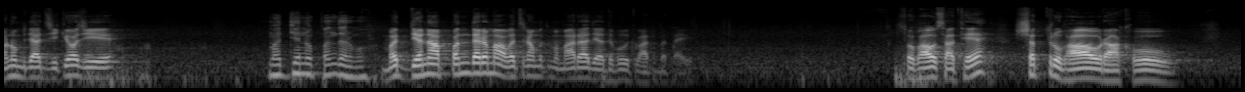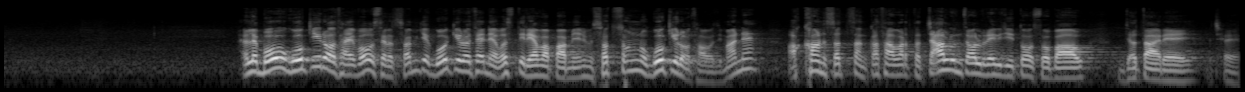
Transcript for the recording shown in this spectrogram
અનુપજાતજી કયો જી મધ્યનો પંદરમો. મધ્યના પંદરમાં વચનામતમાં મહારાજે અદભુત વાત બતાવી. સ્વભાવ સાથે શત્રુભાવ રાખવો એટલે બહુ ગોકીરો થાય, બહુ સરસ. સમજે ગોકીરો થાય ને વસ્તી રહેવા પામે. એમ સત્સંગનો ગોકીરો થવો જોઈએ. માને? અખંડ સત્સંગ કથા વાર્તા ચાલુ ને ચાલુ રહેવી જોઈએ, તો સ્વભાવ જતા રહે છે.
